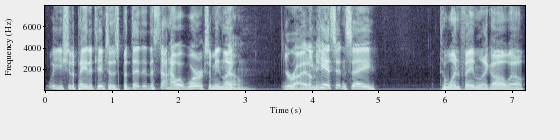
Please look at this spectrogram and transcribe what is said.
well, you should have paid attention to this, but that, that's not how it works. I mean, like no. You're right. I you mean, can't sit and say to one family like, "Oh well,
